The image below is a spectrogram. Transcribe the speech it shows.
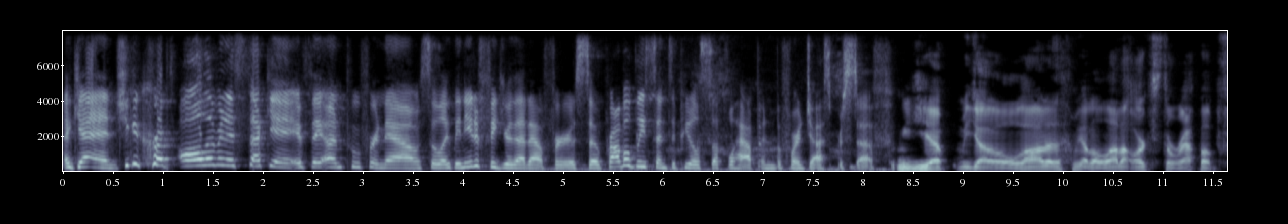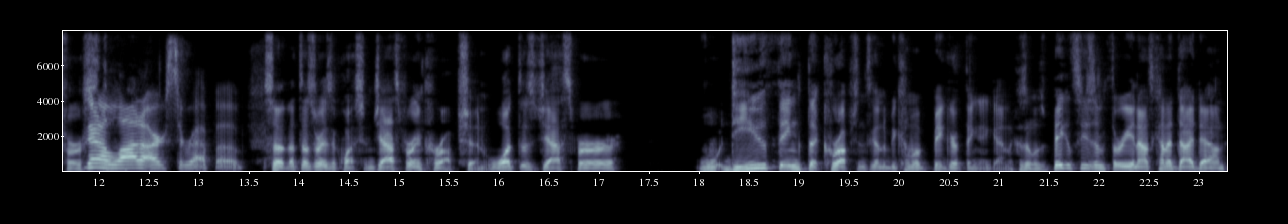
again, she could corrupt all of them in a second if they unpoof her now. So like they need to figure that out first. So probably Centipeetle stuff will happen before Jasper stuff. Yep, we got a lot of we got a lot of arcs to wrap up first. We got a lot of arcs to wrap up. So that does raise a question. Jasper and corruption. What does Jasper do you think that corruption is going to become a bigger thing again? Because it was big in season 3 and now it's kind of died down.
